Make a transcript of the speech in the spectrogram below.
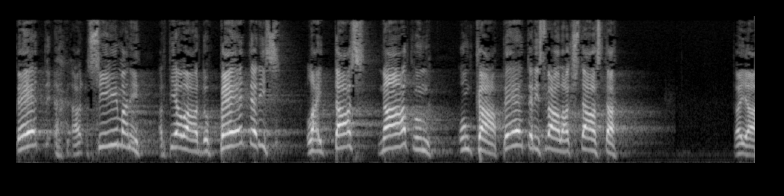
pēt, ar sīmani, ar pievārdu Pēteris, lai tas nāk un, un kā Pēteris vēlāk stāsta tajā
